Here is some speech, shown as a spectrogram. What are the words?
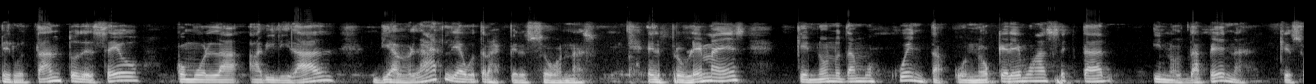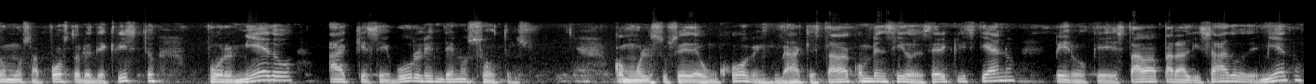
pero tanto deseo como la habilidad de hablarle a otras personas. El problema es que no nos damos cuenta o no queremos aceptar y nos da pena que somos apóstoles de Cristo por miedo a que se burlen de nosotros. Como le sucede a un joven que estaba convencido de ser cristiano, pero que estaba paralizado de miedo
